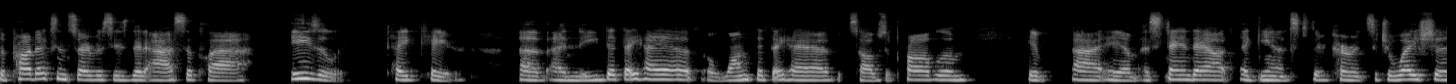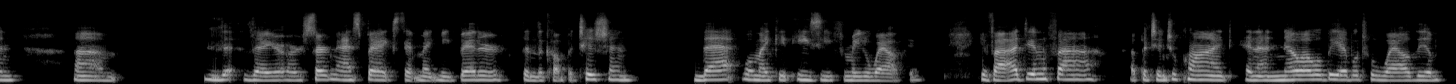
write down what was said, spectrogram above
the products and services that I supply easily take care of a need that they have, a want that they have, it solves a problem. If I am a standout against their current situation, um, th- there are certain aspects that make me better than the competition. That will make it easy for me to wow them. If I identify a potential client and I know I will be able to wow them,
